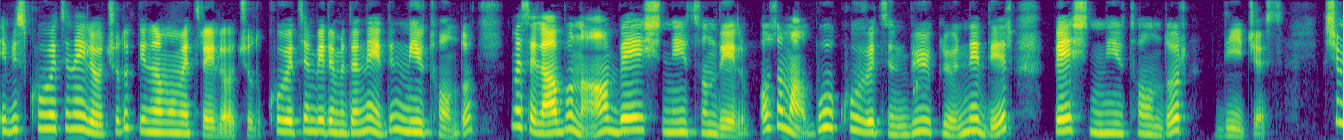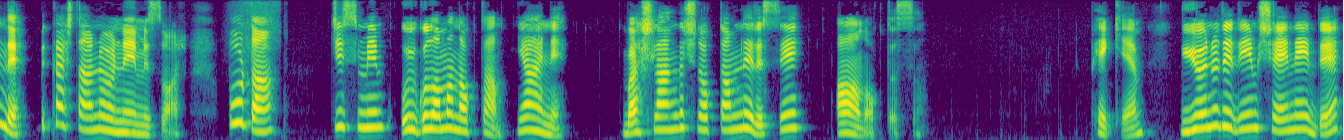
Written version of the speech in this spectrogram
E biz kuvveti neyle ölçüyorduk? Dinamometre ile ölçüyorduk. Kuvvetin birimi de neydi? Newton'du. Mesela buna 5 Newton diyelim. O zaman bu kuvvetin büyüklüğü nedir? 5 Newton'dur diyeceğiz. Şimdi birkaç tane örneğimiz var. Burada cismim uygulama noktam yani başlangıç noktam neresi? A noktası. Peki yönü dediğim şey neydi?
